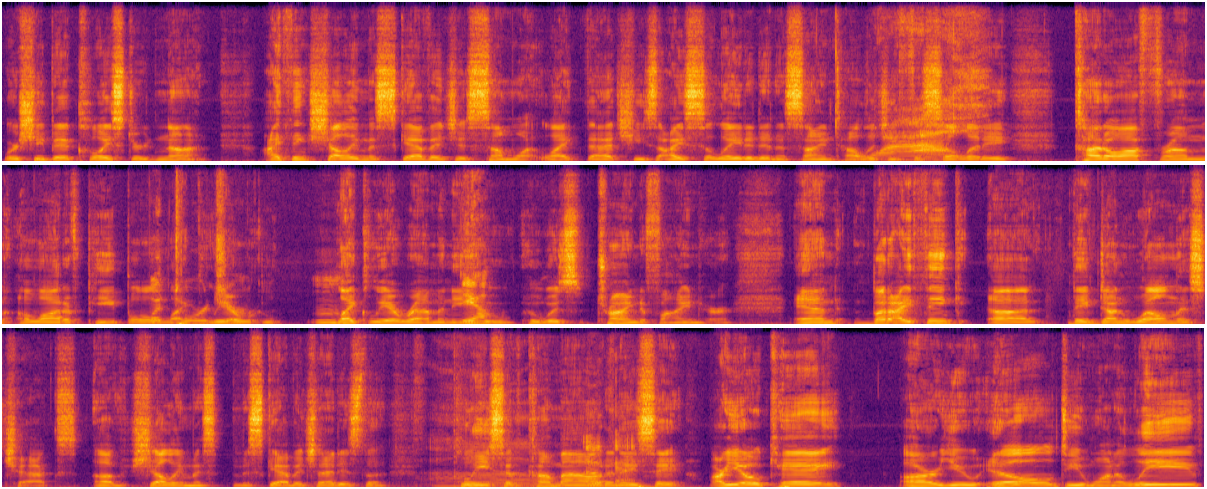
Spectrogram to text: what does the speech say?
where she'd be a cloistered nun. I think Shelley Miscavige is somewhat like that. She's isolated in a Scientology wow. facility, cut off from a lot of people, what like torture. Leah, mm. like Leah Remini, yeah. who who was trying to find her. And but I think uh, they've done wellness checks of Shelley Mis- Miscavige. That is, the police have come out okay. and they say, "Are you okay? Are you ill? Do you want to leave?"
